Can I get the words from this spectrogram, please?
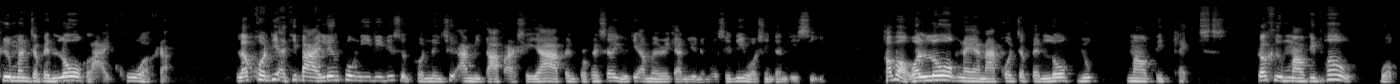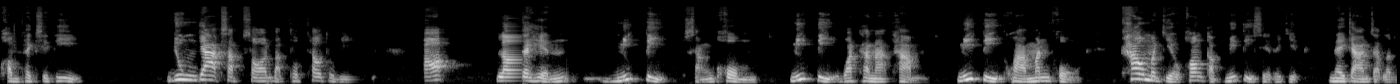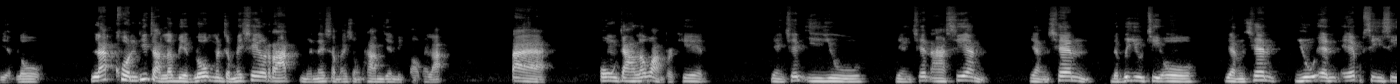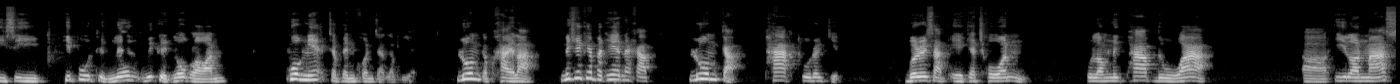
คือมันจะเป็นโลกหลายขั้วครับ แล้วคนที่อธิบายเรื่องพวกนี้ดีที่สุดคนหนึ่งชื่ออามิตาฟอาชยา เป็น professor อยู่ที่ American University Washington DC เขาบอกว่าโลกในอนาคตจะเป็นโลกยุค multiplex ก็คือ multiple บวก complexity ยุ่งยากซับซ้อนแบบทบเท่าทวีเพราะ เราจะเห็นมิติสังคมมิติวัฒนธรรมมิติความมั่นคง เข้ามาเกี่ยวข้องกับมิติเศรษฐกิจในการจัดระเบียบโลก และคนที่จัดระเบียบโลกมันจะไม่ใช่รัฐเหมือนในสมัยสงครามเย็นอีกต่อไปละ แต่องค์การระหว่างประเทศ อย่างเช่น EU อย่างเช่นอาเซียน อย่างเช่น WTO อย่างเช่น UNFCCC ที่พูดถึงเรื่องวิกฤตโลกร้อน พวกนี้จะเป็นคนจัดระเบียบ ร่วมกับใครล่ะ ไม่ใช่แค่ประเทศนะครับ ร่วมกับภาคธุรกิจ บริษัทเอกชน คุณลองนึกภาพดูว่าอีลอนมัส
